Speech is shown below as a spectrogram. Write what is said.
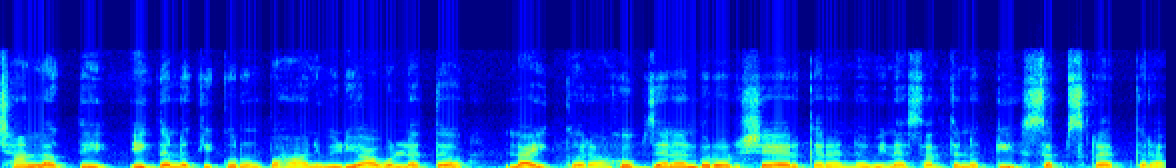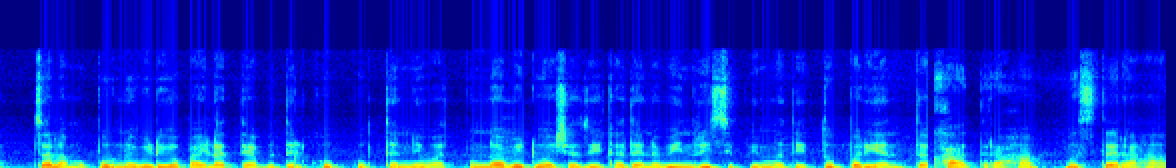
छान लागते. एकदा नक्की करून पहा आणि व्हिडिओ आवडला तर लाईक करा. खूप जणांबरोबर शेअर करा. नवीन असाल तर नक्की सबस्क्राईब करा. चला मग पूर्ण व्हिडिओ पाहिला त्याबद्दल खूप खूप धन्यवाद. पुन्हा भेटू अशाच एखाद्या नवीन रेसिपीमध्ये तोपर्यंत खात राहा मस्त राहा.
